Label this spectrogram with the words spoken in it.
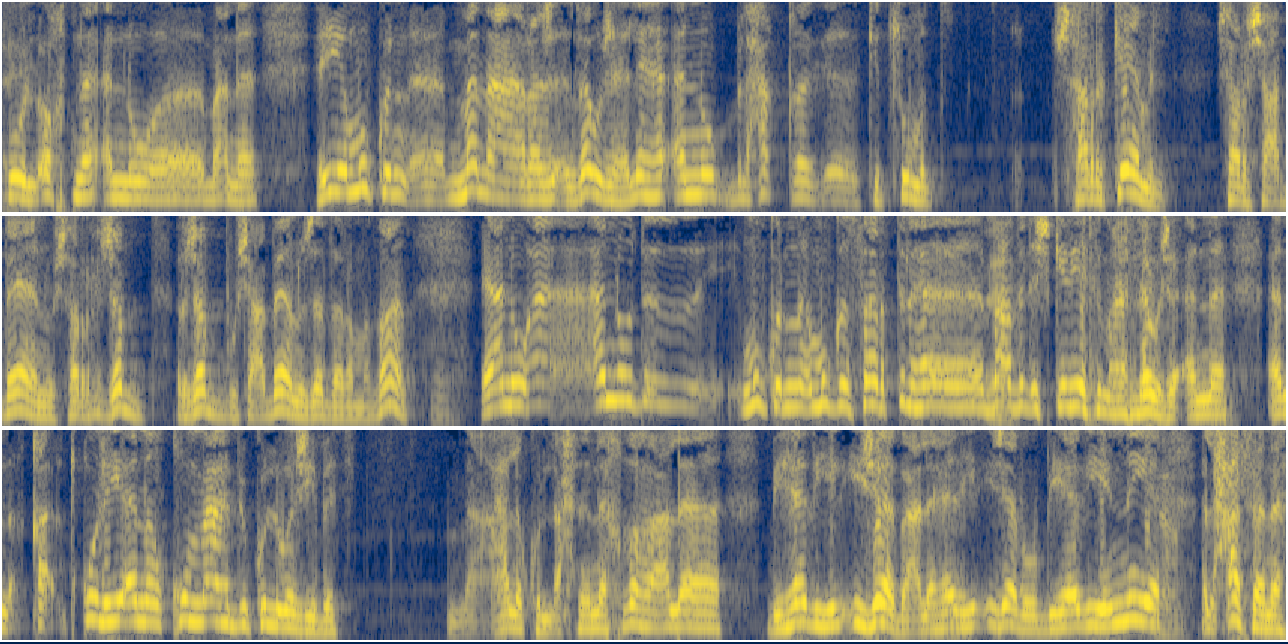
تقول أختنا أنه آه، معنى هي ممكن آه، منع زوجها لها أنه بالحق آه، كي تصوم شهر كامل. شهر شعبان وشهر رجب رجب وشعبان وزاد رمضان. يعني أنه ممكن ممكن صارت لها بعض الإشكاليات مع زوجها ان أن تقول هي أنا نقوم معها بكل واجباتي. على كل إحنا ناخذها على بهذه الإجابة على هذه الإجابة وبهذه النية نعم. الحسنة.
